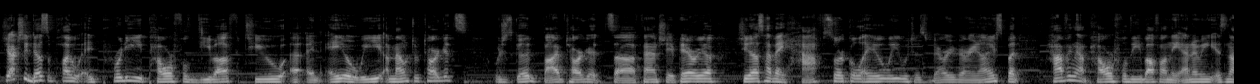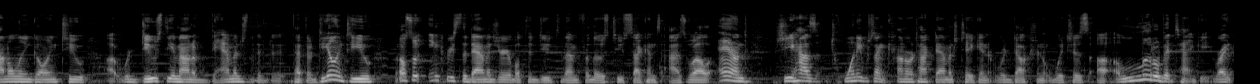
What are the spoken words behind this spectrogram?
she actually does apply a pretty powerful debuff to uh, an AoE amount of targets which is good. Five targets uh fan shaped area. She does have a half circle AoE which is very very nice but having that powerful debuff on the enemy is not only going to uh, reduce the amount of damage that they're, that they're dealing to you but also increase the damage you're able to do to them for those two seconds as well. And she has 20 percent counterattack damage taken reduction which is a, a, little bit tanky right?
